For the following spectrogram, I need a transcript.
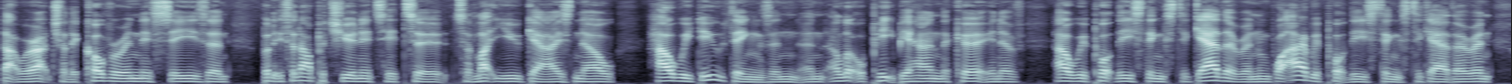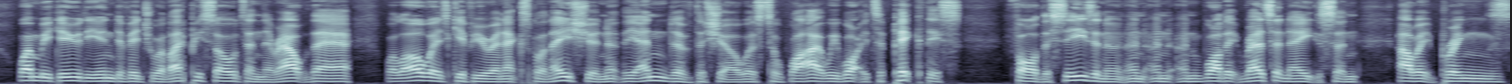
that we're actually covering this season, but it's an opportunity to to let you guys know how we do things and, and a little peek behind the curtain of how we put these things together and why we put these things together. And when we do the individual episodes and they're out there, we'll always give you an explanation at the end of the show as to why we wanted to pick this for the season and, and, and what it resonates and how it brings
